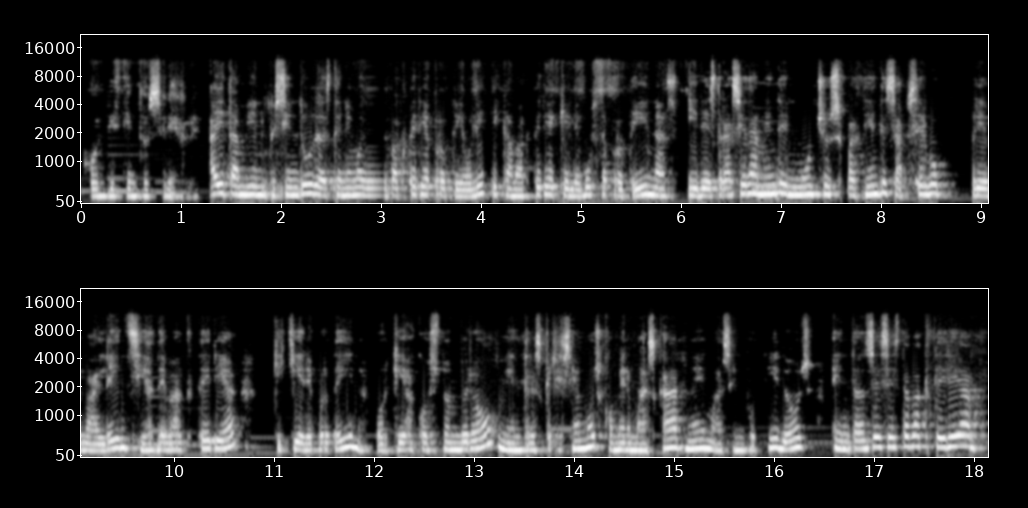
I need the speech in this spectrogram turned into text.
con distintos cereales. Ahí también, pues, sin dudas, tenemos bacteria proteolítica, bacteria que le gusta proteínas y desgraciadamente en muchos pacientes observo prevalencia de bacteria que quiere proteína, porque acostumbró mientras crecemos comer más carne, más embutidos. Entonces esta bacteria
